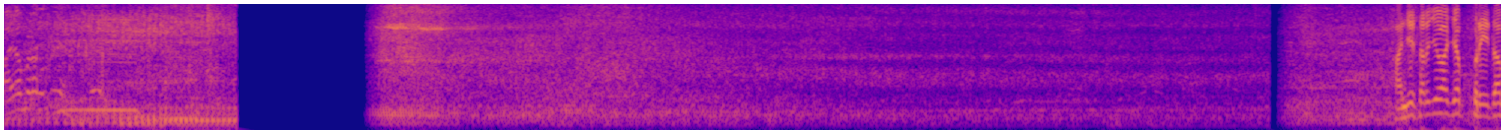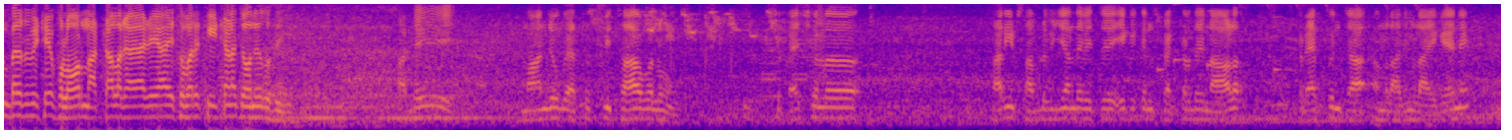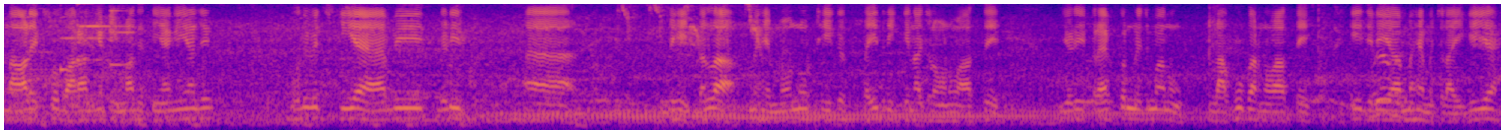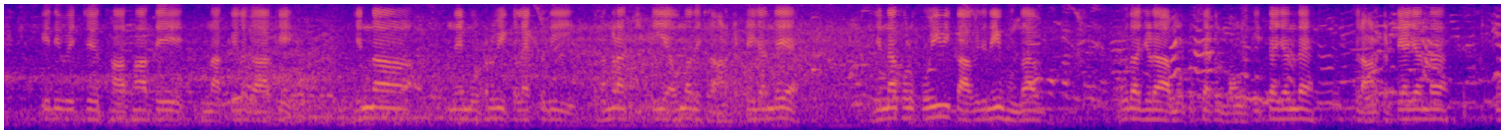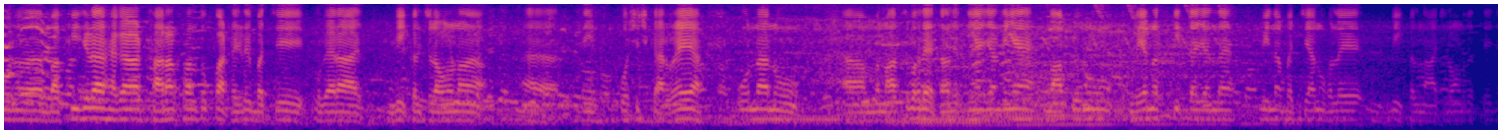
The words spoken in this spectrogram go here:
ਆਇਆ ਬੜਾ ਹਾਂਜੀ ਸਰ ਜੋ ਅੱਜ ਪ੍ਰੀਤਮ ਪੈਲਸ ਵਿਖੇ ਫਲੋਰ ਨਾਕਾ ਲਗਾਇਆ ਗਿਆ। ਇਸ ਬਾਰੇ ਕੀ ਕਹਿਣਾ ਚਾਹੁੰਦੇ ਹੋ ਤੁਸੀਂ ਜੀ? ਸਾਡੇ ਮਾਨਯੋਗ ਐਸਐਸਪੀ ਸਾਹਿਬ ਵੱਲੋਂ ਸਪੈਸ਼ਲ ਸਾਰੀ ਸਬ ਡਿਵੀਜ਼ਨ ਦੇ ਵਿੱਚ ਇੱਕ ਇੱਕ ਇੰਸਪੈਕਟਰ ਦੇ ਨਾਲ ਟ੍ਰੈਫਿਕ ਇੰਚਾ ਮੁਲਾਜ਼ਮ ਲਾਏ ਗਏ ਨੇ। ਨਾਲ 112 ਦੀਆਂ ਟੀਮਾਂ ਦਿੱਤੀਆਂ ਗਈਆਂ ਜੀ। ਉਹਦੇ ਵਿੱਚ ਕੀ ਹੈ ਵੀ ਜਿਹੜੀ ਵਹੀਕਲ ਆ, ਮੁਹਿੰਮ, ਉਹਨੂੰ ਠੀਕ ਸਹੀ ਤਰੀਕੇ ਨਾਲ ਚਲਾਉਣ ਵਾਸਤੇ, ਜਿਹੜੀ ਟ੍ਰੈਫਿਕ ਨਿਯਮਾਂ ਨੂੰ ਲਾਗੂ ਕਰਨ ਵਾਸਤੇ ਇਹ ਜਿਹੜੀ ਆ ਮੁਹਿੰਮ ਚਲਾਈ ਗਈ ਹੈ। ਇਹਦੇ ਵਿੱਚ ਥਾਂ ਥਾਂ ਤੇ ਨਾਕੇ ਲਗਾ ਕੇ ਜਿਨ੍ਹਾਂ ਨੇ ਮੋਟਰ ਵਹੀਕਲ ਐਕਟ ਦੀ ਉਲੰਘਣਾ ਕੀਤੀ ਹੈ ਉਹਨਾਂ ਦੇ ਚਲਾਨ ਕੱਟੇ ਜਾਂਦੇ ਆ। ਜਿਨ੍ਹਾਂ ਕੋਲ ਕੋਈ ਵੀ ਕਾਗਜ਼ ਨਹੀਂ ਹੁੰਦਾ ਉਹਦਾ ਜਿਹੜਾ ਮੋਟਰਸਾਈਕਲ ਬਾਉਂਡ ਕੀਤਾ ਜਾਂਦਾ ਚਲਾਨ ਕੱਟਿਆ ਜਾਂਦਾ। ਔਰ ਬਾਕੀ ਜਿਹੜਾ ਹੈਗਾ 18 ਸਾਲ ਤੋਂ ਘੱਟ ਜਿਹੜੇ ਬੱਚੇ ਵਗੈਰਾ ਵਹੀਕਲ ਚਲਾਉਣ ਦੀ ਕੋਸ਼ਿਸ਼ ਕਰ ਰਹੇ ਆ ਉਹਨਾਂ ਨੂੰ ਅ, ਮੁਨਾਸਬ ਹਦਾਇਤਾਂ ਦਿੱਤੀਆਂ ਜਾਂਦੀਆਂ। ਹੈ। ਮਾਪਿਓ ਨੂੰ ਅਵੇਅਰਨੈਸ ਕੀਤਾ ਜਾਂਦਾ ਵੀ ਇਹਨਾਂ ਬੱਚਿਆਂ ਨੂੰ ਹਲੇ ਵਹੀਕਲ ਨਾ ਚਲਾਉਣ ਦਿੱਤੇ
